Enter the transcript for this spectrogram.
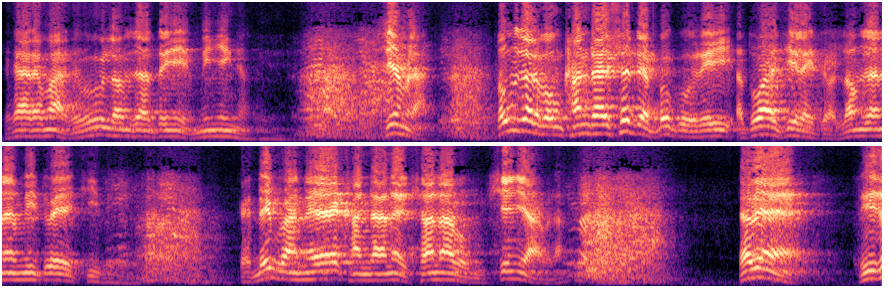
ဒကာဓမ္မတို့လောင်စာသိရင်မင်းငိမ့်တာပဲရှင်းမလား 30ဘုံခန္ဓာဆက်တဲ့ပုဂ္ဂိုလ်တွေအသွားကြည့်လိုက်တော့လောင်စာနဲ့မိတွဲကြည့်ပဲကဲနိဗ္ဗာန်နဲ့ခန္ဓာနဲ့ခြားနာပုံရှင်းရပါလားဒါဖြင့်ဒီသ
